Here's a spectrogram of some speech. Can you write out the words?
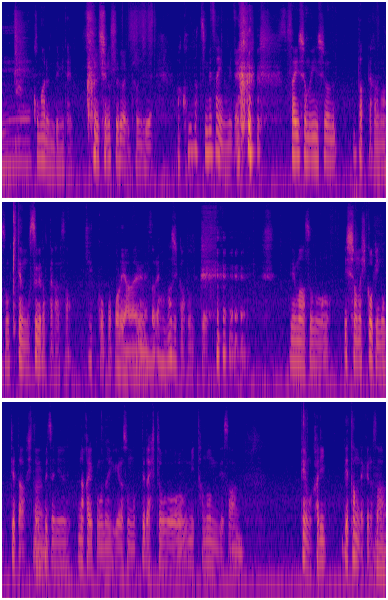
ええ困るんでみたいな。感じのすごい感じで、あ、こんな冷たいの？みたいな。最初の印象だったからな、その来てもすぐだったからさ。結構心やられるねそれ。あ、マジかと思って。で、まあ、その、一緒の飛行機に乗ってた人、うん。別に仲良くもないけど、その乗ってた人に頼んでさ、うん。ペンを借りれたんだけどさ、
